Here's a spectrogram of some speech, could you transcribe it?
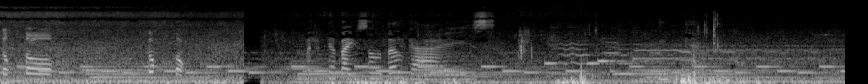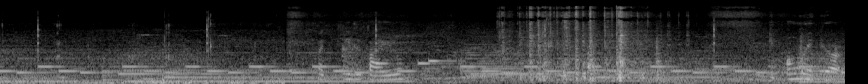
Tok-tok. Tok-tok. Balik na tayo sa hotel, guys. Pagkilo tayo. Oh my God.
